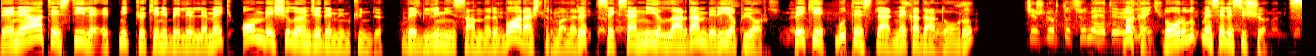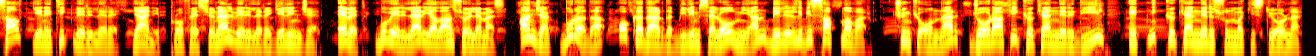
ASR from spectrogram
DNA testiyle etnik kökeni belirlemek 15 yıl önce de mümkündü ve bilim insanları bu araştırmaları 80'li yıllardan beri yapıyor. Peki bu testler ne kadar doğru? Bakın doğruluk meselesi şu. Salt genetik verilere yani profesyonel verilere gelince evet bu veriler yalan söylemez. Ancak burada o kadar da bilimsel olmayan belirli bir sapma var. Çünkü onlar coğrafi kökenleri değil, etnik kökenleri sunmak istiyorlar.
